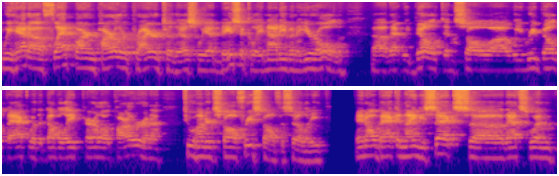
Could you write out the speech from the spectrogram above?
We had a flat barn parlor prior to this. We had basically not even a year old uh, that we built. And so uh, we rebuilt back with a double eight parallel parlor and a 200 stall freestall facility. you know, back in 96, uh, that's when,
